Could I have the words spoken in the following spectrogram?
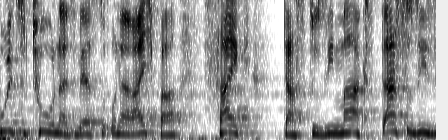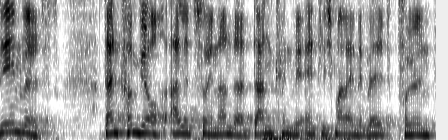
cool zu tun, als wärst du unerreichbar. Zeig, dass du sie magst, dass du sie sehen willst. Dann kommen wir auch alle zueinander. Dann können wir endlich mal eine Welt füllen,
